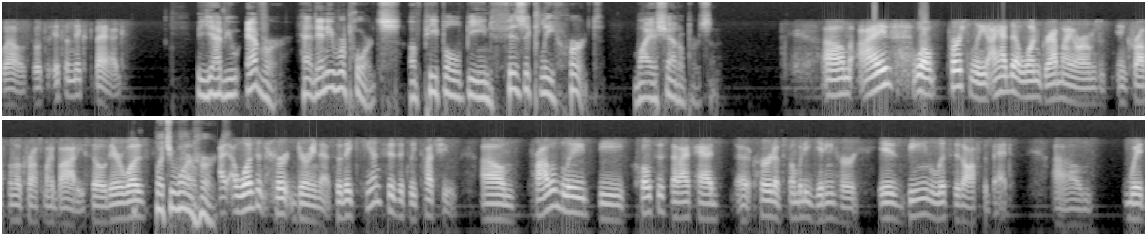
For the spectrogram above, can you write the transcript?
well. So it's it's a mixed bag. Have you ever had any reports of people being physically hurt by a shadow person? Um, I've well, personally, I had that one grab my arms and cross them across my body. So there was But you weren't uh, hurt. I, I wasn't hurt during that. So they can physically touch you. Um, probably the closest that I've had uh, heard of somebody getting hurt is being lifted off the bed, um, which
